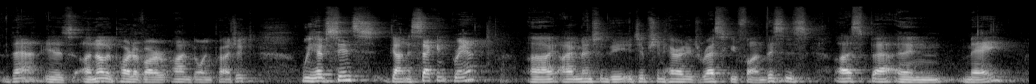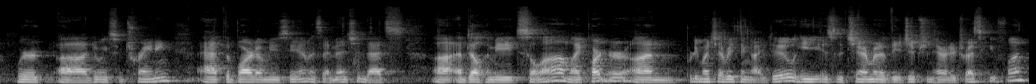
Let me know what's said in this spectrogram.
that is another part of our ongoing project. We have since gotten a second grant. Uh, I mentioned the Egyptian Heritage Rescue Fund. This is us in May. We're uh, doing some training at the Bardo Museum. As I mentioned, that's uh, Abdelhamid Salah, my partner on pretty much everything I do. He is the chairman of the Egyptian Heritage Rescue Fund.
